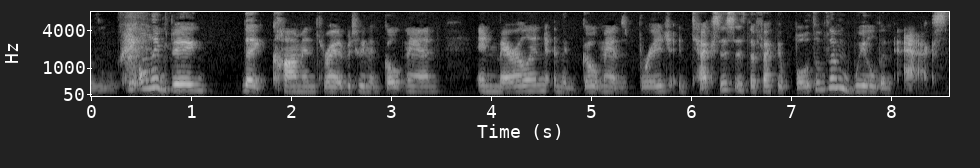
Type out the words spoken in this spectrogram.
Ooh. the only big like common thread between the goat man in Maryland and the Goatman's Bridge in Texas is the fact that both of them wield an axe.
